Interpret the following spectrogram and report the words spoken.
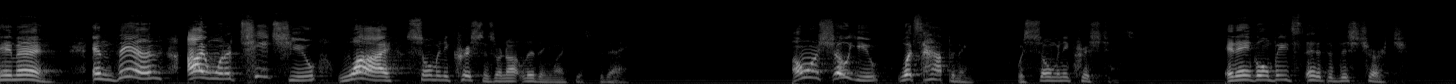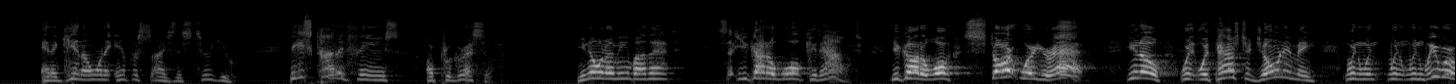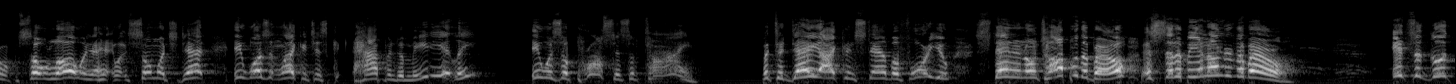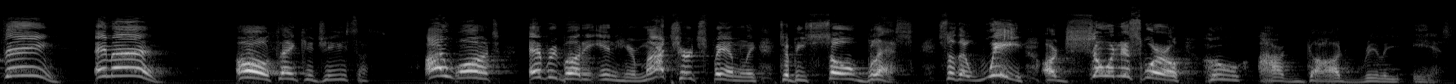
Amen. And then I want to teach you why so many Christians are not living like this today. I want to show you what's happening with so many Christians. It ain't going to be said to this church. And again, I want to emphasize this to you. These kind of things are progressive. You know what I mean by that? So you got to walk it out. You got to walk, start where you're at. You know, with, with Pastor Joan and me, when, when, when, when we were so low and so much debt, it wasn't like it just happened immediately. It was a process of time. But today I can stand before you standing on top of the barrel instead of being under the barrel. It's a good thing. Amen. Oh, thank you, Jesus. I want everybody in here, my church family, to be so blessed so that we are showing this world who our God really is.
